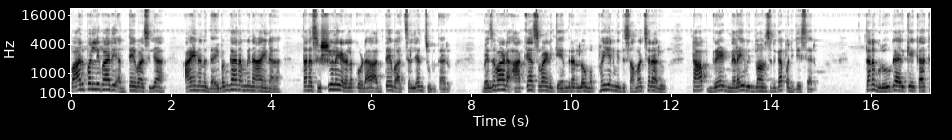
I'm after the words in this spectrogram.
పారుపల్లి వారి అంతేవాసిగా ఆయనను దైవంగా నమ్మిన ఆయన తన శిష్యుల ఎడల కూడా అంతే వాత్సల్యం చూపుతారు. బెజవాడ ఆకాశవాణి కేంద్రంలో ముప్పై ఎనిమిది సంవత్సరాలు టాప్ గ్రేడ్ నిలయ విద్వాంసునిగా పనిచేశారు. తన గురువుగారికే కాక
